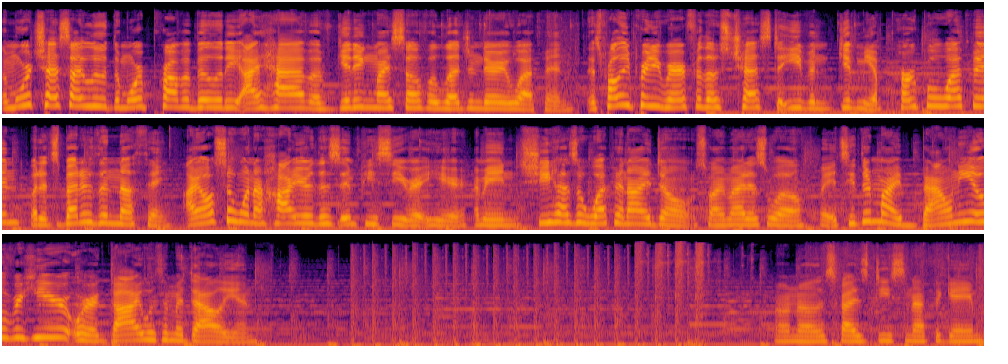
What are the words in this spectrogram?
The more chests I loot, the more probability I have of getting myself a legendary weapon. It's probably pretty rare for those chests to even give me a purple weapon, but it's better than nothing. I also want to hire this NPC right here. I mean, she has a weapon I don't, so I might as well. Wait, it's either my bounty over here or a guy with a medallion. Oh no, this guy's decent at the game.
